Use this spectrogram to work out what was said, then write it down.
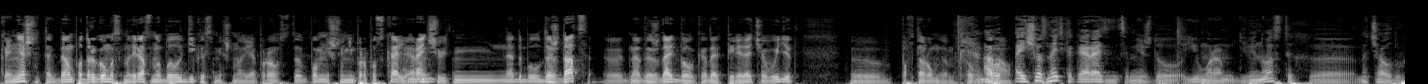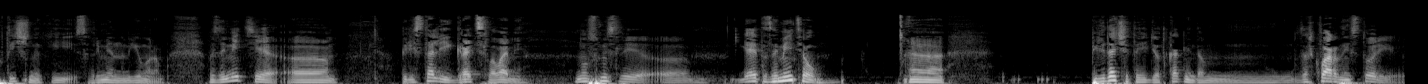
конечно, тогда он по-другому смотрелся, но было дико смешно. Я просто помню, что не пропускали. Раньше ведь надо было дождаться. э, Надо ждать было, когда передача выйдет э, по второму там, А, каналу. а еще знаете, какая разница между юмором 90-х, э, начала 2000-х и современным юмором? Вы заметите, э, перестали играть словами. Ну, в смысле, э, я это заметил. Э, передача-то идет, как они там, зашкварные истории.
